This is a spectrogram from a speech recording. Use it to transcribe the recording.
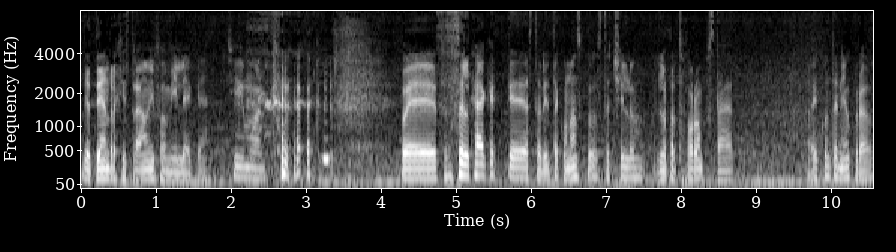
Ya tienen registrado a mi familia acá. Simón. Pues ese es el hack que hasta ahorita conozco, está chilo. Y la plataforma pues está... Hay contenido curado.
